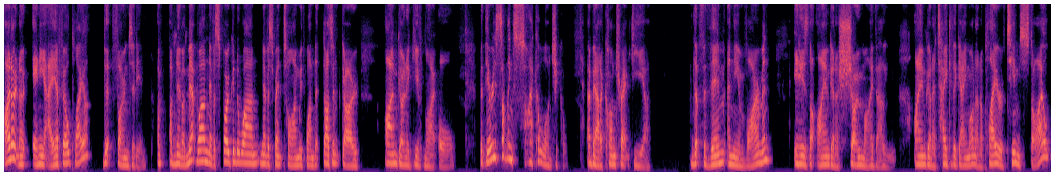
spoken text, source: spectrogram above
I don't know any AFL player that phones it in. I've, I've never met one, never spoken to one, never spent time with one that doesn't go, I'm going to give my all. But there is something psychological about a contract year that for them and the environment, it is that I am going to show my value. I am going to take the game on. And a player of Tim's style,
